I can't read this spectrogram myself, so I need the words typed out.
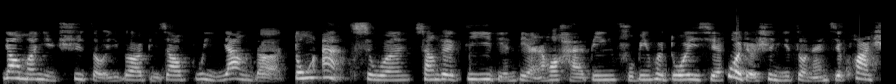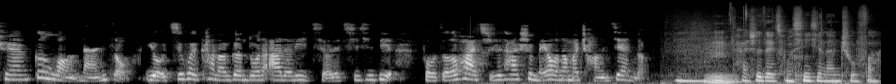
要么你去走一个比较不一样的东岸，气温相对低一点点，然后海冰浮冰会多一些，或者是你走南极跨圈更往南走，有机会看到更多的阿德利企鹅的栖息地。否则的话，其实它是没有那么常见的。嗯，还是得从新西兰出发，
